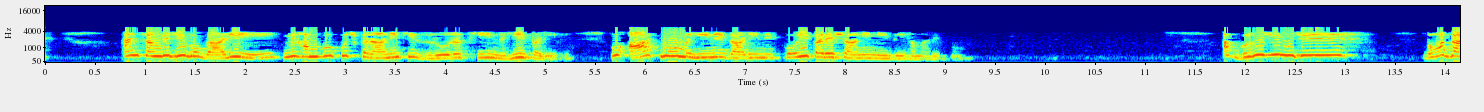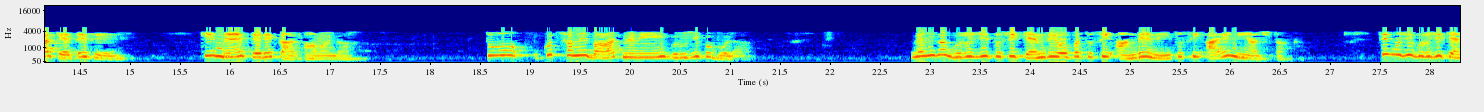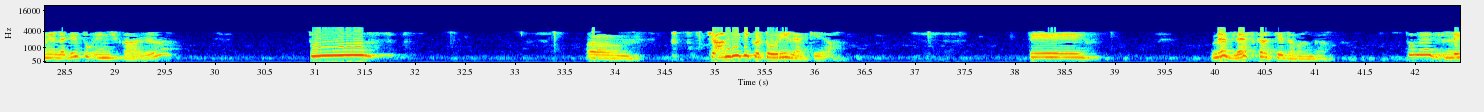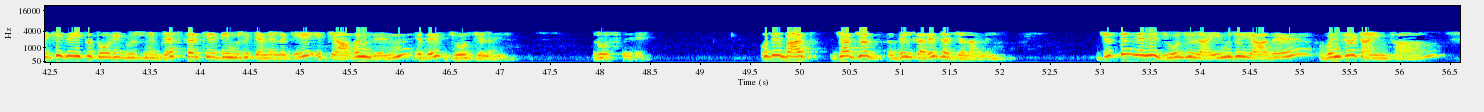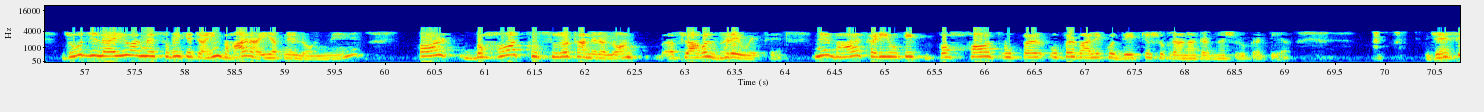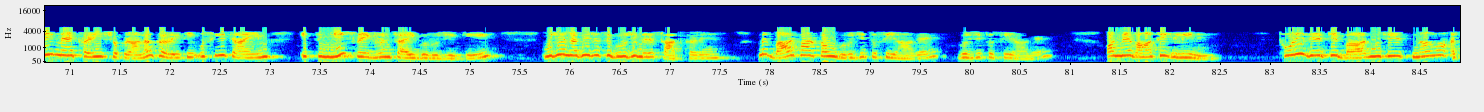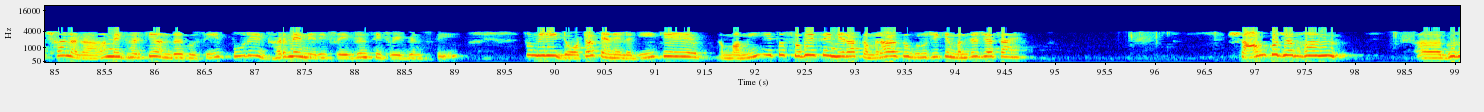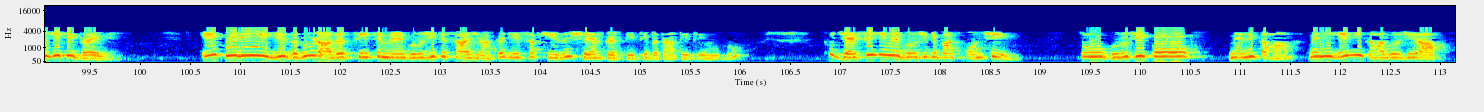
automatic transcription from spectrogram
एंड संगत जी वो गाड़ी में हमको कुछ कराने की ज़रूरत ही नहीं पड़ी। वो आठ नौ महीने गाड़ी ने कोई परेशानी नहीं दी हमारे को। अब गुरु जी मुझे बहुत बार कहते थे कि मैं तेरे घर आवांगा। तो कुछ समय बाद मैंने गुरु जी को बोला, मैंने कहा गुरुजी तुसी कहते हो, पर तुम आंदे नहीं, तुसी आए नहीं आज तक। फिर मुझे गुरु जी कहने लगे, तू इंज कर तू चांदी की कटोरी लेके आ। ते मैं ब्लेस करके दवांगा। तो मैं लेके गई कटोरी गुरुजी ने ब्लेस करके दी। मुझे कहने लगे, इक्यावन दिन इधर जोत जलाई, रोज सवेरे। उसके बाद जब जब दिल करे जब जला लें। जिस दिन मैंने जोत जलाई, मुझे याद है विंटर टाइम था। जोत जलाई और मैं सुबह के टाइम बाहर आई अपने लॉन में। और बहुत खूबसूरत था मेरा लॉन फ्लावर्स भरे हुए थे। मैं बाहर खड़ी होके बहुत ऊपर ऊपर वाले को देख के शुक्राना करना शुरू कर दिया। जैसे ही मैं खड़ी शुक्राना कर रही थी, उसी टाइम इतनी फ्रेग्रेंस आई गुरु जी की। मुझे लगे जैसे गुरु जी मेरे साथ खड़े हैं। मैं बार बार कहूँ गुरु जी तुसी आ गए गुरु जी तुसी आ गए। और मैं वहाँ से हिली नहीं। थोड़ी देर के बाद मुझे इतना अच्छा लगा, मैं घर के अंदर घुसी, पूरे घर में मेरी फ्रेग्रेंस ही फ्रेग्रेंस थी। तो मेरी डॉटर कहने लगी कि, मम्मी, ये तो सुबह से मेरा कमरा तो गुरुजी के मंदिर जैसा है। शाम को जब हम गुरुजी के गए, एक मेरी ये ज़रूर आदत थी कि मैं गुरुजी के साथ जाकर ये सब चीज़ें शेयर करती थी, बताती थी उनको। तो जैसे ही मैं गुरुजी के पास पहुँची तो गुरुजी को मैंने कहा, मैंने ये नहीं कहा गुरुजी आप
